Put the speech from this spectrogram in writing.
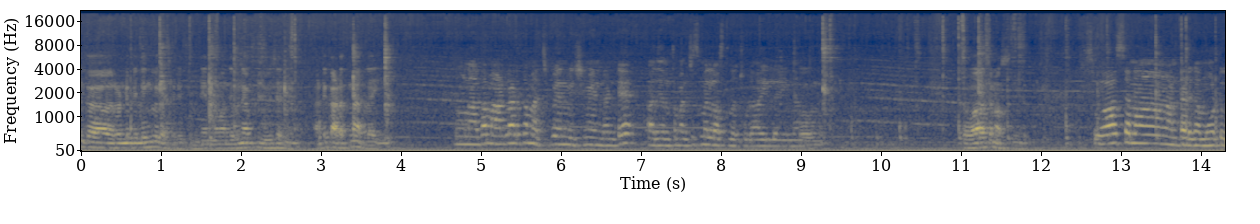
ఇంకా రెండు బిల్డింగ్లు కట్టారు. ఇప్పుడు నేను మంది ఉన్నప్పుడు చూశాను. అంటే కడుతున్నారు నువ్వు నాతో మాట్లాడుతూ మర్చిపోయిన విషయం ఏంటంటే అది ఎంత మంచి స్మెల్ వస్తుందో చూడు ఆయిల్ అయినా. అవును. సువాసన వస్తుంది. సువాసన అంటాడుగా మోటు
